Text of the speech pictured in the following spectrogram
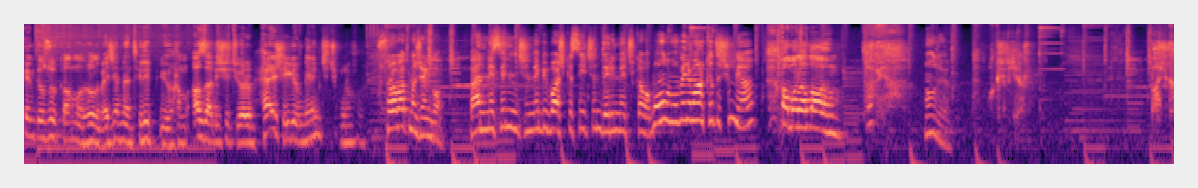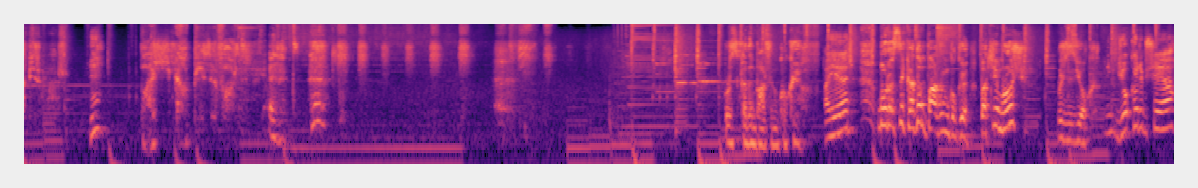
Evde huzur kalmadı oğlum. Ecem'den trip yiyorum, azar işitiyorum. Her şeyi yiyorum. Benim için çık ne olur. Kusura bakma Cengo. Ben ne senin için ne bir başkası için derinle çıkamam. Oğlum o benim arkadaşım ya. Aman Allah'ım. Tabii ya. Ne oluyor? Bak biliyorum. Başka biri var. Ne? Başka biri var. Evet. Burası kadın parfümü kokuyor. Hayır. Burası kadın parfümü kokuyor. Bakayım ruj. Ruj izi yok. Yok öyle bir şey ya.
